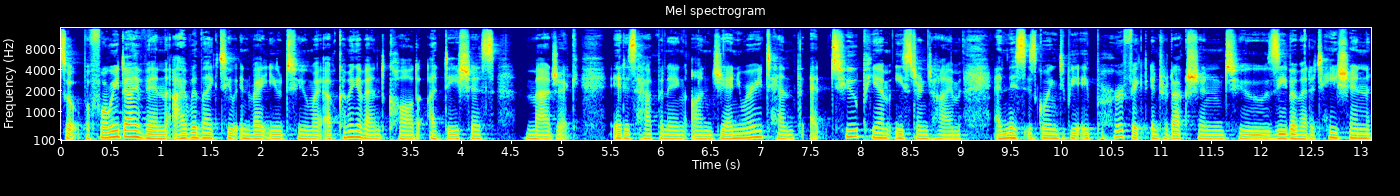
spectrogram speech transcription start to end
So, before we dive in, I would like to invite you to my upcoming event called Audacious Magic. It is happening on January 10th at 2 p.m. Eastern Time, and this is going to be a perfect introduction to Ziva meditation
